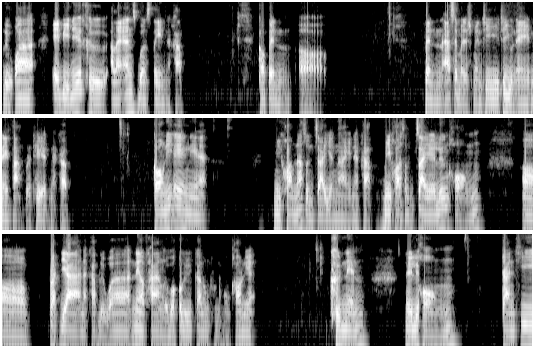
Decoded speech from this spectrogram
หรือว่า AB นี่ก็คือ Alliance Bernstein นะครับ ก็เป็นเป็น asset management ที่ที่อยู่ในในต่างประเทศนะครับ กองนี้เองเนี่ยมีความน่าสนใจยังไงนะครับ มีความสนใจในเรื่องของปรัชญานะครับ หรือว่าแนวทางหรือว่ากลยุทธ์การลงทุนของเขาเนี่ยคือเน้นในเรื่องของ การที่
